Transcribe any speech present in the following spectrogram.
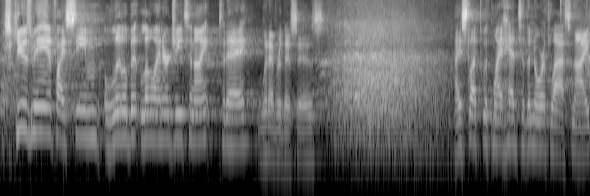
Excuse me if I seem a little bit low energy tonight, today, whatever this is. I slept with my head to the north last night.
